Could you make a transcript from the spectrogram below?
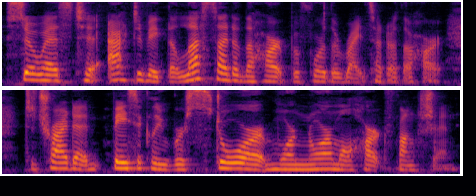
so as to activate the left side of the heart before the right side of the heart to try to basically restore more normal heart function.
